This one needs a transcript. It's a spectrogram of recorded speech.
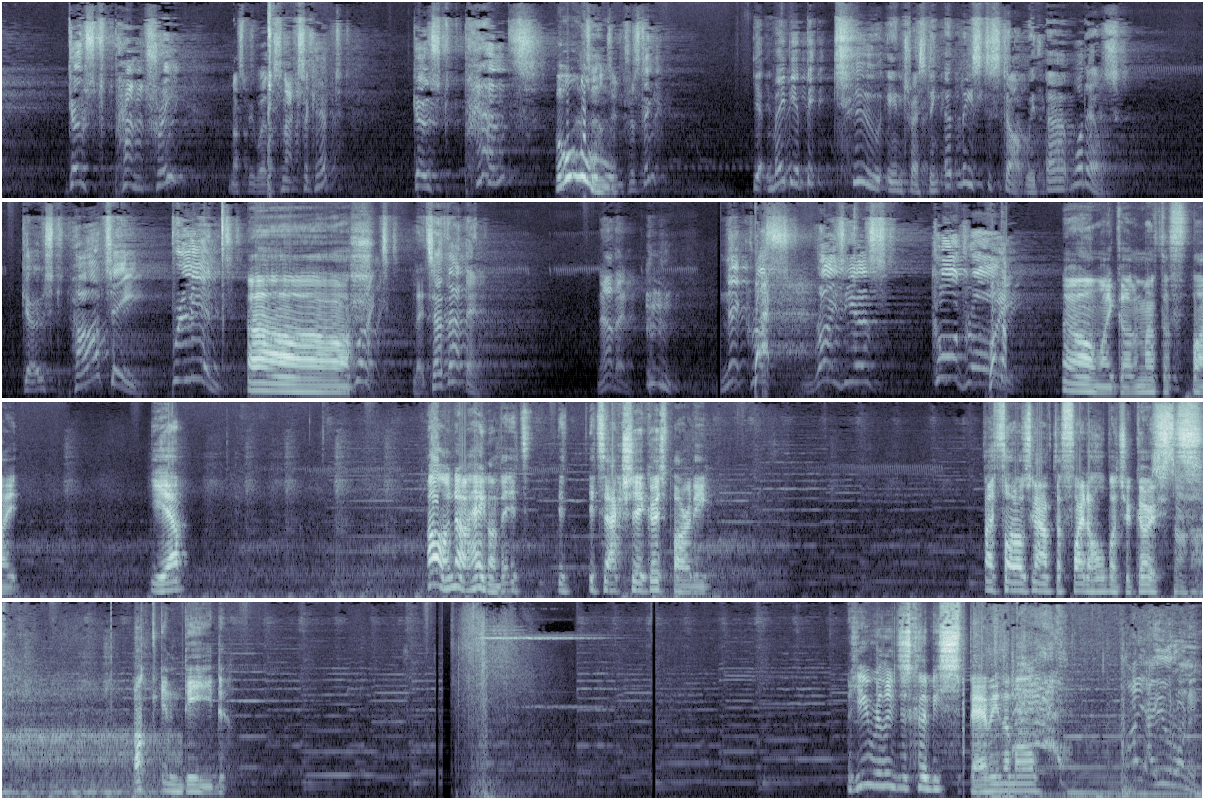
Ghost pantry. Must be where the snacks are kept. Ghost pants. Sounds interesting. Yeah, maybe a bit too interesting, at least to start with. Uh, what else? Ghost party. Brilliant. Uh, Right, let's have that then. Now then, Necros, Rysius, Cordroy. oh my god, I'm gonna have to fight. Yep. Oh no, hang on. It's it, it's actually a ghost party. I thought I was gonna have to fight a whole bunch of ghosts. Fuck indeed. Are you really just gonna be spamming them all? Why are you running?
